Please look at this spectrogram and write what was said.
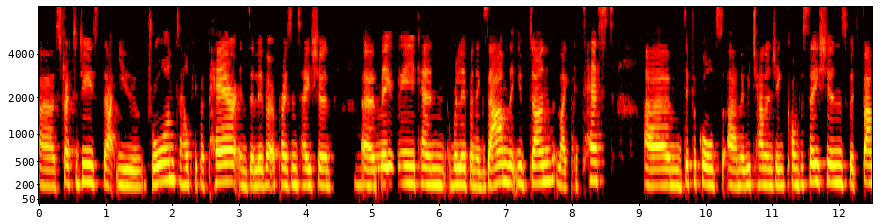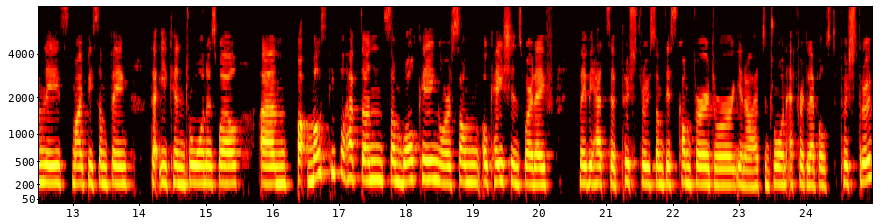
uh, strategies that you draw on to help you prepare and deliver a presentation. Mm-hmm. Uh, maybe you can relive an exam that you've done, like a test. Um, difficult, uh, maybe challenging conversations with families might be something that you can draw on as well. Um, but most people have done some walking or some occasions where they've maybe had to push through some discomfort or you know had to draw on effort levels to push through.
